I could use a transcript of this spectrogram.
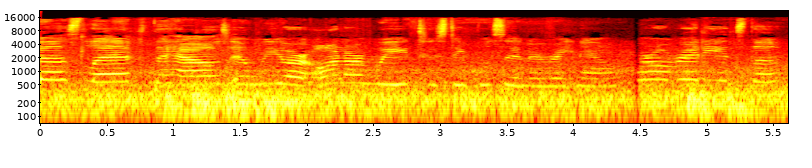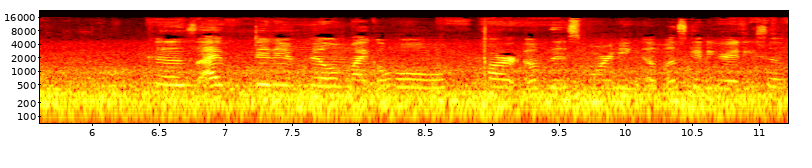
Just left the house and we are on our way to Staples Center right now. We're all ready and stuff because I didn't film like a whole part of this morning of us getting ready so.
